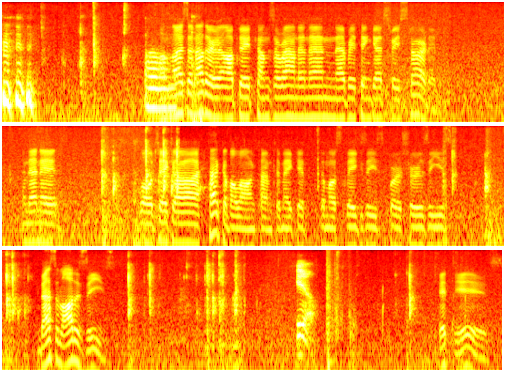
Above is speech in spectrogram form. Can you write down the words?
um, Unless another update comes around and then everything gets restarted. And then it will take a heck of a long time to make it the most big Z's for sure Z's. That's a lot of Z's. Yeah. It is.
